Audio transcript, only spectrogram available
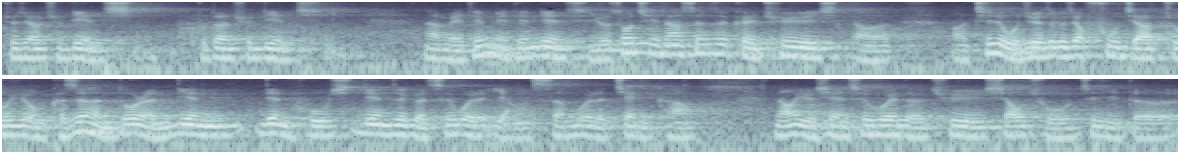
就是要去练习，不断去练习。那每天每天练习，有时候其实它甚至可以去呃呃，其实我觉得这个叫附加作用。可是很多人练练呼吸，练这个是为了养生，为了健康。然后有些人是为了去消除自己的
